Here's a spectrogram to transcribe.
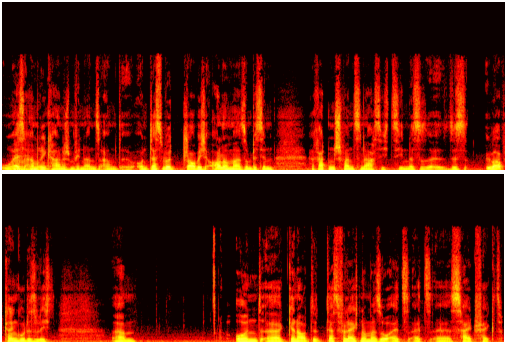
US-amerikanischen Finanzamt. Und das wird, glaube ich, auch nochmal so ein bisschen Rattenschwanz nach sich ziehen. Das ist, das ist überhaupt kein gutes Licht. Ähm, und äh, genau, das vielleicht nochmal so als, als äh, Side-Fact.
